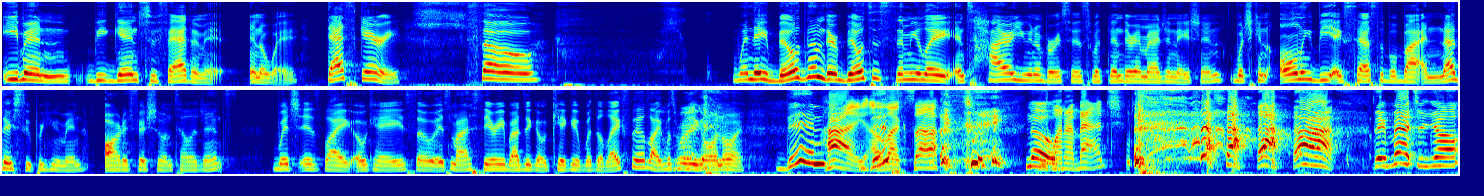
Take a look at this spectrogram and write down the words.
even begin to fathom it in a way. That's scary. So when they build them, they're built to simulate entire universes within their imagination, which can only be accessible by another superhuman, artificial intelligence. Which is like, okay, so is my Siri about to go kick it with Alexa? Like, what's really going on? Then, Hi this- Alexa. No. You want to match? they matching, y'all.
